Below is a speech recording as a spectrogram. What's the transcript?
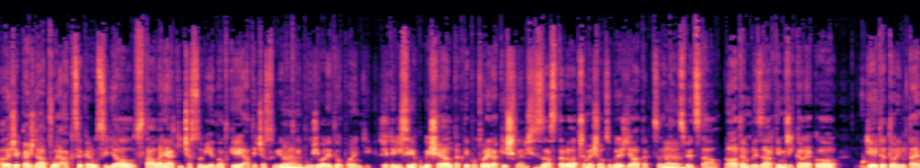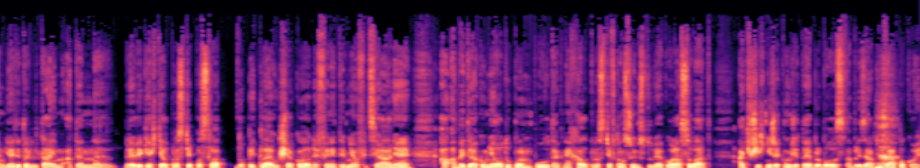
ale že každá tvoje akce, kterou si dělal, stála nějaký časové jednotky a ty časové jednotky hmm. používali ty oponenti. Takže ty, když si jakoby šel, tak ty potvory taky šly. A když jsi se zastavil a přemýšlel, co budeš dělat, tak celý hmm. ten svět stál. No a ten Blizzard jim říkal jako, udělejte to real time, udělejte to real time a ten Brevik je chtěl prostě poslat do pytle už jako definitivně oficiálně a aby to jako mělo tu pompu, tak nechal prostě v tom svém studiu jako hlasovat ať všichni řeknou, že to je blbost a Blizzard dá pokoj.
